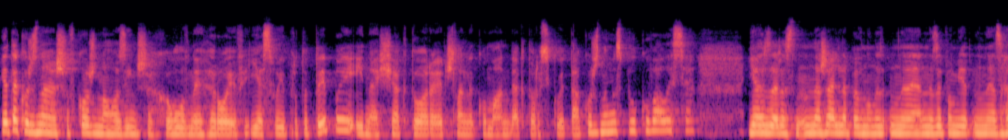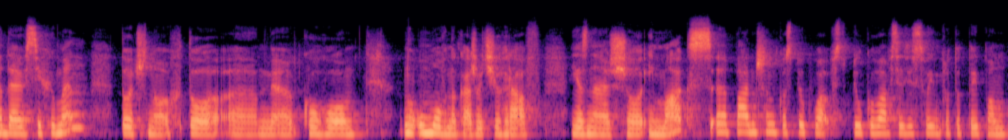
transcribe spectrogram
Я також знаю, що в кожного з інших головних героїв є свої прототипи, і наші актори, члени команди акторської, також з ними спілкувалися. Я зараз, на жаль, напевно, не, не, запам'ят... не згадаю всіх імен точно, хто е, е, кого, ну, умовно кажучи, грав. Я знаю, що і Макс е, Панченко спілкував, спілкувався зі своїм прототипом.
